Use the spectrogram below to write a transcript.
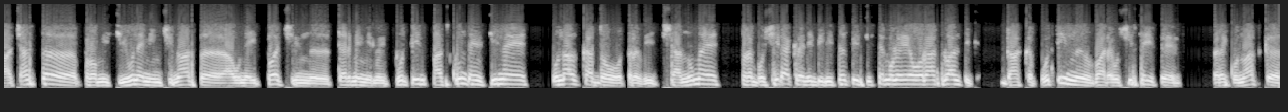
această promisiune mincinoasă a unei păci în termenii lui Putin ascunde în sine un alt cadou otrăvit, și anume prăbușirea credibilității sistemului euroatlantic. Dacă Putin va reuși să-i se recunoască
